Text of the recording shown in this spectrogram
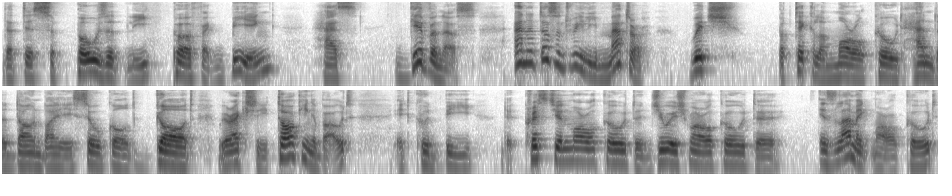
that this supposedly perfect being has given us. And it doesn't really matter which particular moral code handed down by a so-called God we're actually talking about. It could be the Christian moral code, the Jewish moral code, the Islamic moral code.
